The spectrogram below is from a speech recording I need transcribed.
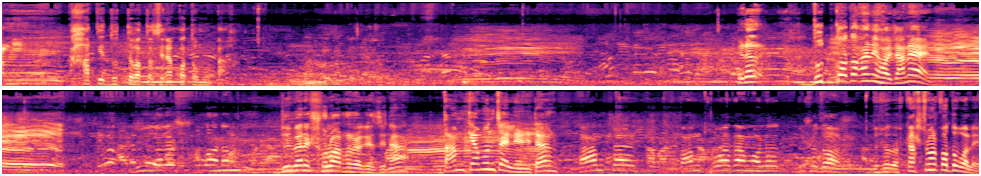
আমি হাতে ধরতে পারতেছি না, কত মোটা। এটা দুধ কতখানি হয় জানেন? দুইবারে ষোলো আঠারো কেজি না? দাম কেমন চাইলেন এটা? দাম দাম খোয়া দাম হলো দুশো দশ। দুশো দশ। কাস্টমার কত বলে?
